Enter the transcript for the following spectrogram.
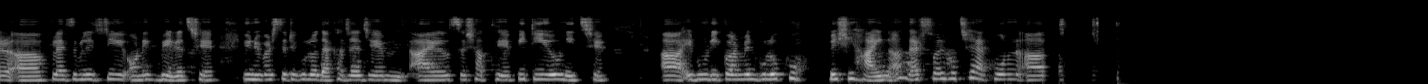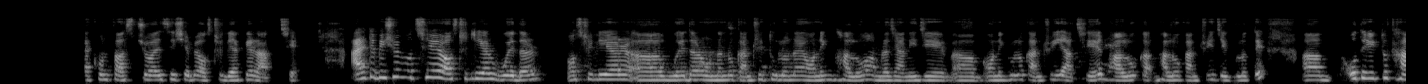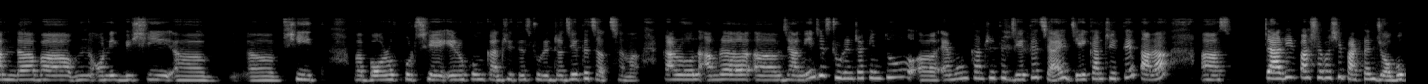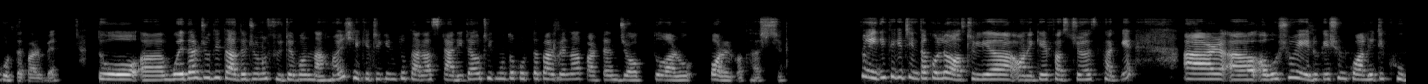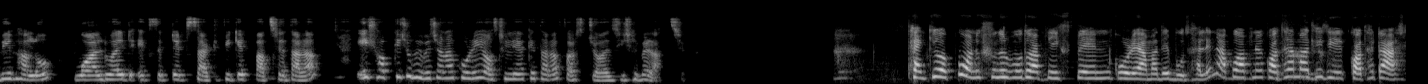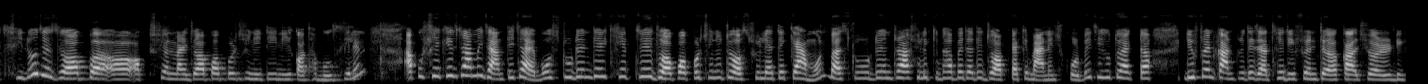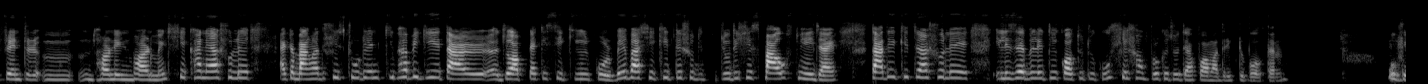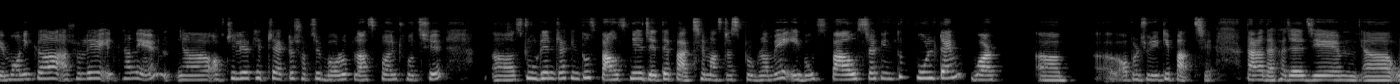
ফ্লেক্সিবিলিটি অনেক বেড়েছে। ইউনিভার্সিটি গুলো দেখা যায় যে আইএলস এর সাথে পিটিও নিচ্ছে। এবং রিকোয়ারমেন্টগুলো খুব বেশি হাই না। দ্যাটস ওয়াই হচ্ছে এখন এখন ফার্স্ট চয়েস হিসেবে অস্ট্রেলিয়াকে রাখছে। আরেকটা বিষয় হচ্ছে অস্ট্রেলিয়ার ওয়েদার অস্ট্রেলিয়ার ওয়েদার অন্যান্য কান্ট্রির তুলনায় অনেক ভালো। আমরা জানি যে অনেকগুলো কান্ট্রি আছে, ভালো ভালো কান্ট্রি যেগুলোতে অতিরিক্ত ঠান্ডা বা অনেক বেশি শীত বা বরফ পড়ছে এরকম কান্ট্রিতে স্টুডেন্টরা যেতে চাচ্ছে না। কারণ আমরা জানি যে স্টুডেন্টরা কিন্তু এমন কান্ট্রিতে যেতে চায় যে কান্ট্রিতে তারা স্টাডির পাশাপাশি পার্ট টাইম জবও করতে পারবে। তো ওয়েদার যদি তাদের জন্য সুইটেবল না হয়, সেক্ষেত্রে কিন্তু তারা স্টাডিটাও ঠিক মতো করতে পারবে না পার্ট টাইম জব তো আরও পরের কথা আসছে। তো এই দিক থেকে চিন্তা করলে অস্ট্রেলিয়া অনেকের ফার্স্ট চয়েস থাকে। আর অবশ্যই এডুকেশন কোয়ালিটি খুবই ভালো ওয়ার্ল্ড ওয়াইড একসেপ্টেড সার্টিফিকেট পাচ্ছে তারা। এই সবকিছু বিবেচনা করেই অস্ট্রেলিয়াকে তারা ফার্স্ট চয়েস হিসেবে রাখছে। থ্যাংক ইউ আপু। অনেক সুন্দর মতো আপনি এক্সপ্লেন করে আমাদের বোঝালেন। আপু, আপনার কথার মাঝে যে কথাটা আসছিল, যে জব অপশন মানে জব অপরচুনিটি নিয়ে কথা বলছিলেন, আপু, সেক্ষেত্রে আমি জানতে চাইব স্টুডেন্টের ক্ষেত্রে জব অপরচুনিটি অস্ট্রেলিয়াতে কেমন? বা স্টুডেন্টরা আসলে কীভাবে তাদের জবটাকে ম্যানেজ করবে? যেহেতু একটা ডিফারেন্ট কান্ট্রিতে যাচ্ছে ডিফারেন্ট কালচার ডিফারেন্ট ধরনের এনভায়রনমেন্ট সেখানে আসলে একটা বাংলাদেশি স্টুডেন্ট কীভাবে গিয়ে তার জবটাকে সিকিউর করবে? বা সেক্ষেত্রে যদি সে স্পাউস নিয়ে যায়, তাদের ক্ষেত্রে আসলে এলিজিবিলিটি কতটুকু সে সম্পর্কে যদি আপু আমাদের একটু বলতেন। ওকে, মনিকা, আসলে এখানে অস্ট্রেলিয়ার ক্ষেত্রে একটা সবচেয়ে বড় প্লাস পয়েন্ট হচ্ছে স্টুডেন্টরা কিন্তু স্পাউস নিয়ে যেতে পারছে মাস্টার্স প্রোগ্রামে এবং স্পাউসরা কিন্তু ফুল টাইম ওয়ার্ক অপরচুনিটি পাচ্ছে। তারা দেখা যায় যে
